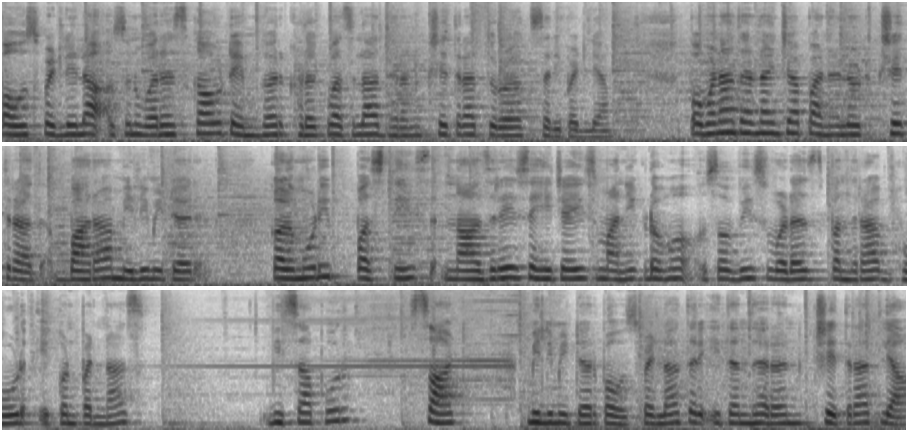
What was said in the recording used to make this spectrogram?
पाऊस पडलेला असून वरसगाव टेमघर खडकवासला धरण क्षेत्रात तुरळक सरी पडल्या. पवना धरणांच्या पाणलोट क्षेत्रात बारा मिलीमीटर कळमोडी पस्तीस नाझरे सेहेचाळीस माणिकडोह सव्वीस वडस पंधरा घोड एकोणपन्नास विसापूर साठ मिलीमीटर पाऊस पडला. तर इतर धरण क्षेत्रातल्या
